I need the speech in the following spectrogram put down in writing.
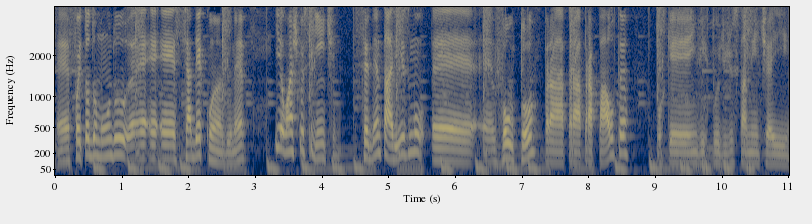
É, foi todo mundo é, é, é se adequando, né? E eu acho que é o seguinte: sedentarismo é, é, voltou para a pauta, porque em virtude justamente aí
